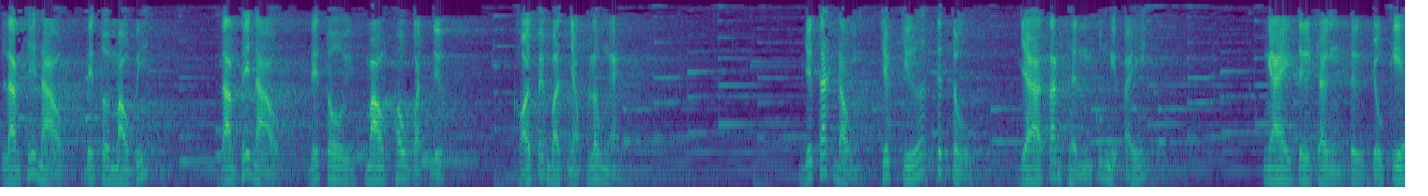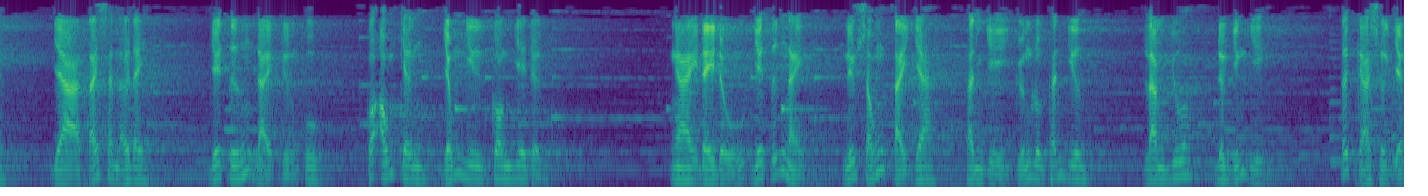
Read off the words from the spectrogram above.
Làm thế nào để tôi mau biết? Làm thế nào để tôi mau thâu hoạch được? Khỏi phải mệt nhọc lâu ngày. Với tác động, chất chứa, tích tụ và tăng thịnh của nghiệp ấy, Ngài từ trần từ chỗ kia và tái sanh ở đây với tướng đại trượng phu có ống chân giống như con dê rừng. Ngài đầy đủ với tướng này nếu sống tại gia thành vị chuyển luân thánh dương làm vua được những gì? Tất cả sự vật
